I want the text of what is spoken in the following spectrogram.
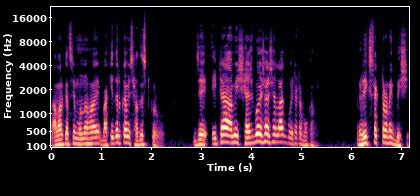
আমার কাছে মনে হয় বাকিদেরকে আমি সাজেস্ট করব যে এটা আমি শেষ বয়সে এসে লাগবো এটা একটা বোকামি। রিস্ক ফ্যাক্টর অনেক বেশি।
